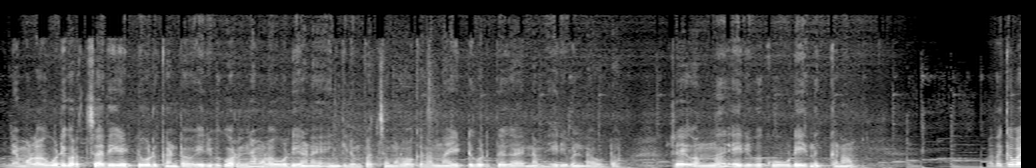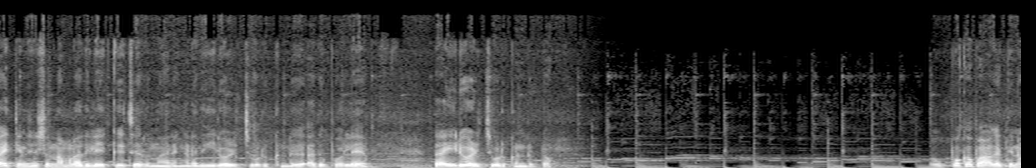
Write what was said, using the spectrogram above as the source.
പിന്നെ മുളക് പൊടി കുറച്ചധികം ഇട്ട് കൊടുക്കണം കേട്ടോ എരിവ് കുറഞ്ഞ മുളക് പൊടിയാണ്. എങ്കിലും പച്ചമുളകൊക്കെ നന്നായി ഇട്ട് കൊടുത്തത് കാരണം എരിവുണ്ടാവും കേട്ടോ പക്ഷേ ഒന്ന് എരിവ് കൂടി നിൽക്കണം അതൊക്കെ വയറ്റിയതിന് ശേഷം നമ്മൾ അതിലേക്ക് ചെറുനാരങ്ങയുടെ നീര് ഒഴിച്ച് കൊടുക്കുന്നുണ്ട് അതുപോലെ തൈര് ഒഴിച്ച് കൊടുക്കുന്നുണ്ട് കേട്ടോ ഉപ്പൊക്കെ പാകത്തിന്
